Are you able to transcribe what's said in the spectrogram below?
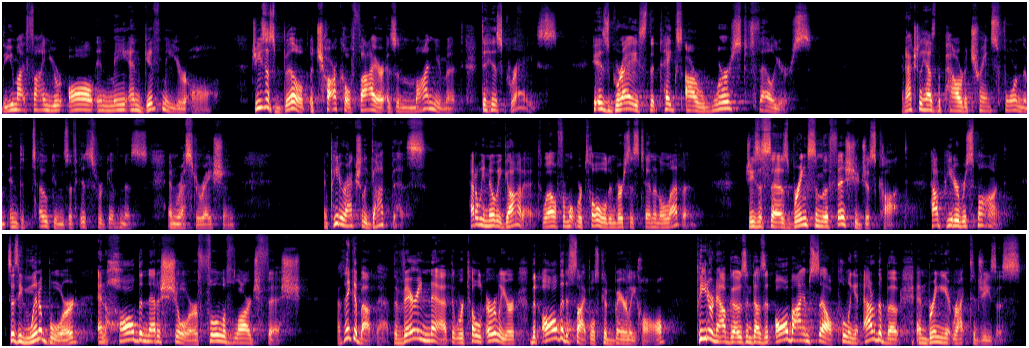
that you might find your all in me and give me your all. Jesus built a charcoal fire as a monument to his grace, his grace that takes our worst failures and actually has the power to transform them into tokens of his forgiveness and restoration. And Peter actually got this. How do we know he got it? Well, from what we're told in verses 10 and 11. Jesus says, Bring some of the fish you just caught. How'd Peter respond? It says he went aboard and hauled the net ashore full of large fish. Now think about that. The very net that we're told earlier that all the disciples could barely haul, Peter now goes and does it all by himself, pulling it out of the boat and bringing it right to Jesus.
